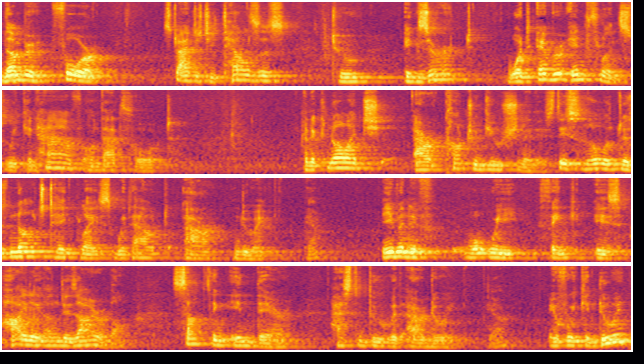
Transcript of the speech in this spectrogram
Number four, strategy tells us to exert whatever influence we can have on that thought and acknowledge our contribution in this. This all does not take place without our doing. Yeah? Even if what we think is highly undesirable, something in there has to do with our doing. Yeah? If we can do it,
